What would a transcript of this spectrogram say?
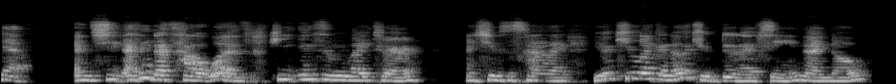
Yeah, And she, I think that's how it was. He instantly liked her, and she was just kind of like, "You're cute like another cute dude I've seen, I know."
